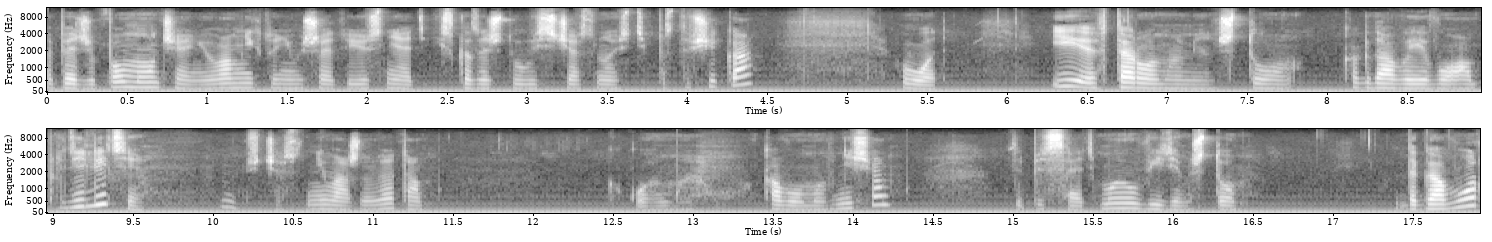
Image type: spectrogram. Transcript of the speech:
Опять же, по умолчанию вам никто не мешает ее снять и сказать, что вы сейчас носите поставщика. Вот. И второй момент, что когда вы его определите, ну, сейчас неважно, да, там, какое мы, кого мы внесем, записать, мы увидим, что договор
